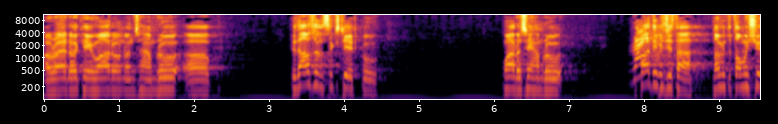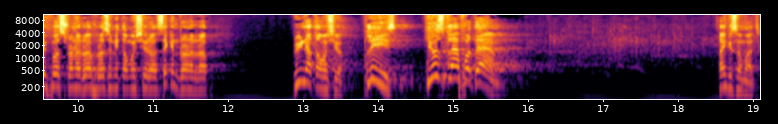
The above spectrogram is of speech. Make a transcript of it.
राइट ओके उहाँहरू हुनुहुन्छ हाम्रो टु थाउजन्ड सिक्सटी एटको उहाँहरू चाहिँ हाम्रो Namita Tamusyo first runner up Rajani Tamusyo र second runner up Rina Tamusyo please huge clap for them thank you so much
